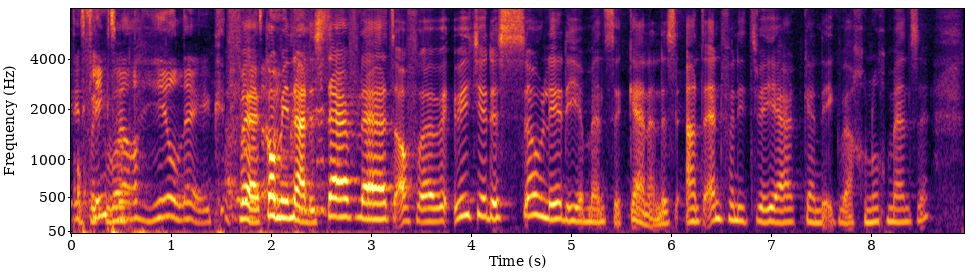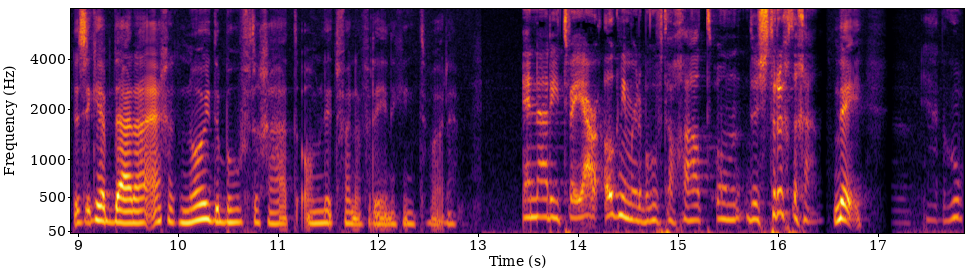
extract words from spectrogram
het klinkt wel heel leuk. Of uh, kom je naar de Sterflet, of weet je, dus zo leerde je mensen kennen. Dus aan het eind van die twee jaar kende ik wel genoeg mensen. Dus ik heb daarna eigenlijk nooit de behoefte gehad om lid van een vereniging te worden. En na die twee jaar ook niet meer de behoefte gehad om dus terug te gaan. Nee. Ja, hoe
